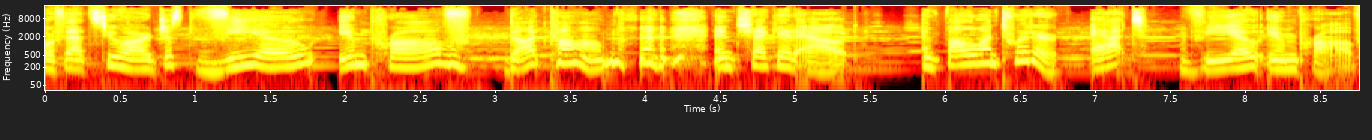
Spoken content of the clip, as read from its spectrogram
Or if that's too hard, just VOImprov.com and check it out. And follow on Twitter at VOImprov.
